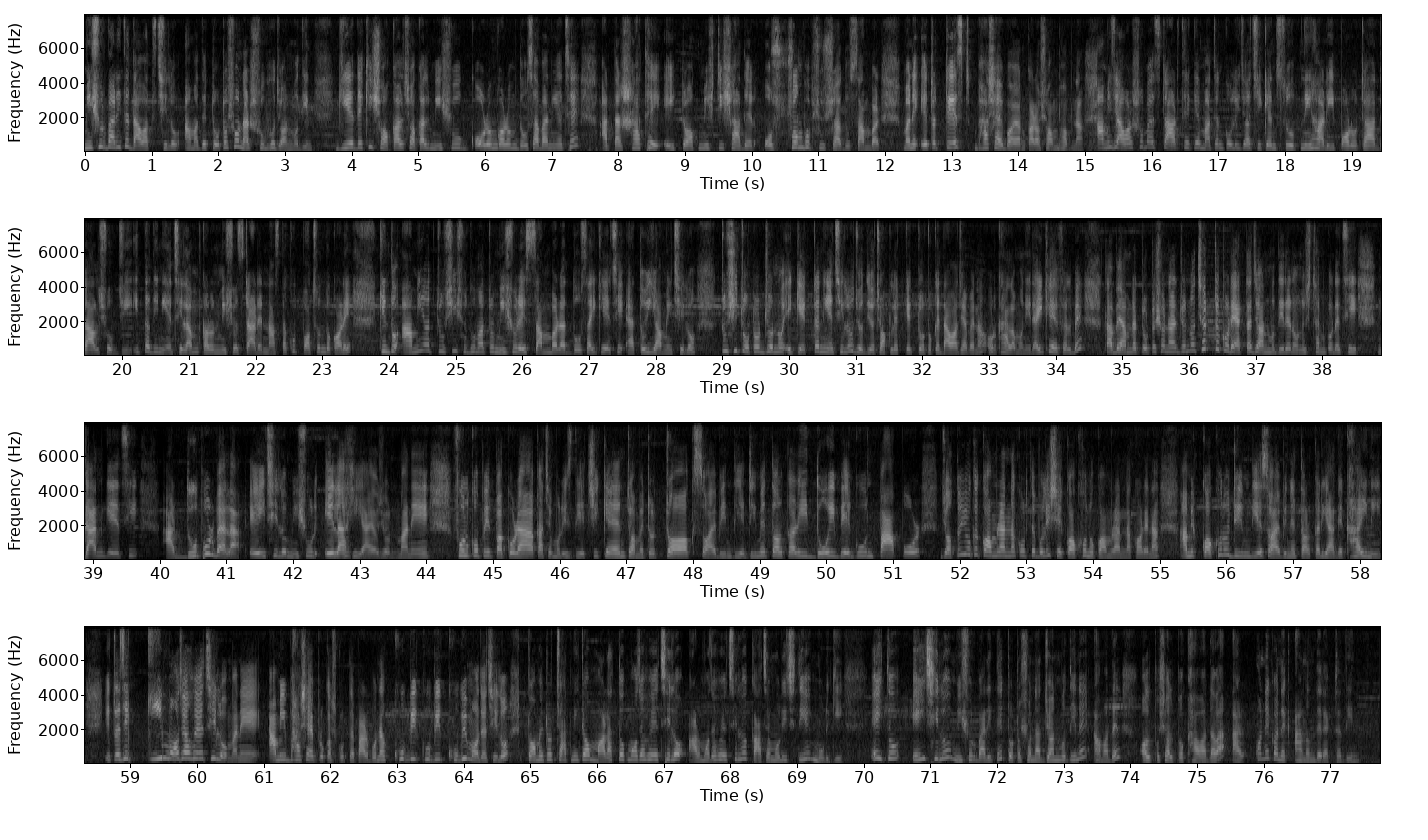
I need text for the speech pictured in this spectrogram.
মিশুর বাড়িতে দাওয়াত ছিল আমাদের টোটো সোনার শুভ জন্মদিন। গিয়ে দেখি সকাল সকাল মিশু গরম গরম দোসা বানিয়েছে আর তার সাথে এই টক মিষ্টি স্বাদের অসম্ভব সুস্বাদু সাম্বার। মানে এটা টেস্ট ভাষায় বয়ান করা সম্ভব না। আমি যাওয়ার সময় স্টার থেকে মাটন কলিজা, চিকেন স্যুপ, নিহারি, পরোটা, ডাল, সবজি ইত্যাদি নিয়েছিলাম কারণ মিশু স্টারের নাস্তা খুব পছন্দ করে। কিন্তু আমি আর টুসি শুধুমাত্র মিশুর এই সাম্বার আর দোসাই খেয়েছি, এতই আমি ছিল। টুসি টোটোর জন্য এই কেকটা নিয়েছিল, যদিও চকলেট কেক টোটোকে দেওয়া যাবে না, ওর খালামণিরাই খেয়ে ফেলবে। তবে আমরা টোটো শোনার জন্য ছোট্ট করে একটা জন্মদিনের অনুষ্ঠান করেছি, গান গেয়েছি। আর দুপুরবেলা এই ছিল মিশুর এলাহি আয়োজন মানে ফুলকপির পাকোড়া, কাঁচামরিচ দিয়ে চিকেন টমেটোর টক, সয়াবিন দিয়ে ডিমের তরকারি, দই, বেগুন, পাঁপড়, যতই ওকে কম রান্না করতে বলি, সে কখনো কম রান্না করে না। আমি কখনো ডিম দিয়ে সয়াবিনের তরকারি আগে খাইনি। এটা যে কি মজা হয়েছিল? মানে আমি ভাষায় প্রকাশ করতে পারব না। খুবই খুবই খুবই মজা ছিল। টমেটোর চাটনিটাও মারাত্মক মজা হয়েছিল। আর মজা হয়েছিল কাঁচামরিচ দিয়ে মুরগি। এই তো, এই ছিল মিশুর বাড়িতে টোটোসোনার জন্মদিনে আমাদের অল্প স্বল্প খাওয়া দাওয়া আর অনেক অনেক আনন্দের একটা দিন।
